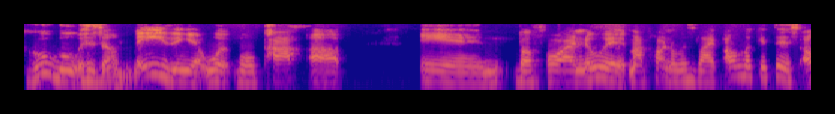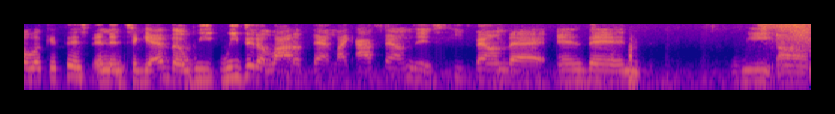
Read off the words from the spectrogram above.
Google is amazing at what will pop up and before I knew it, my partner was like, "Oh, look at this! Oh, look at this!" And then together we we did a lot of that. Like I found this, he found that, and then we um,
